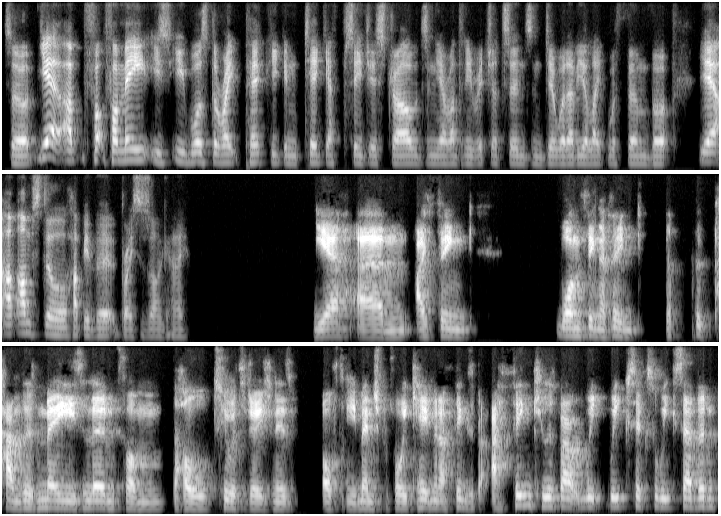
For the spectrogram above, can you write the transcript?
So, yeah, um, for, for me, he was the right pick. You can take your CJ Strouds and your Anthony Richardsons and do whatever you like with them. But yeah, I'm still happy that Bryce is our guy. Yeah, um, I think one thing I think the, the Panthers made learn from the whole Tua situation is often you mentioned before he came in. I think I think he was about week week six or week seven.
